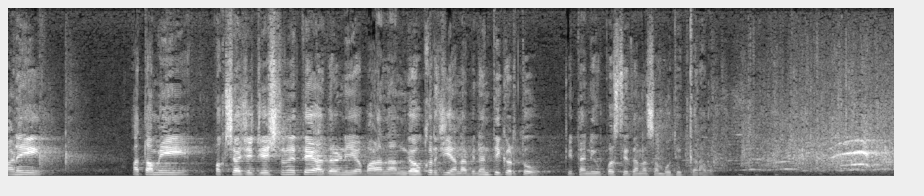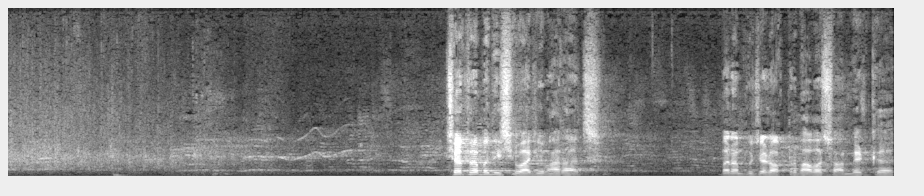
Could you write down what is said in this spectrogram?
आणि आता मी पक्षाचे ज्येष्ठ नेते आदरणीय बाळा नांदगावकरजी यांना विनंती करतो की त्यांनी उपस्थितांना संबोधित करावं. छत्रपती शिवाजी महाराज परमपूज्य डॉक्टर बाबासाहेब आंबेडकर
